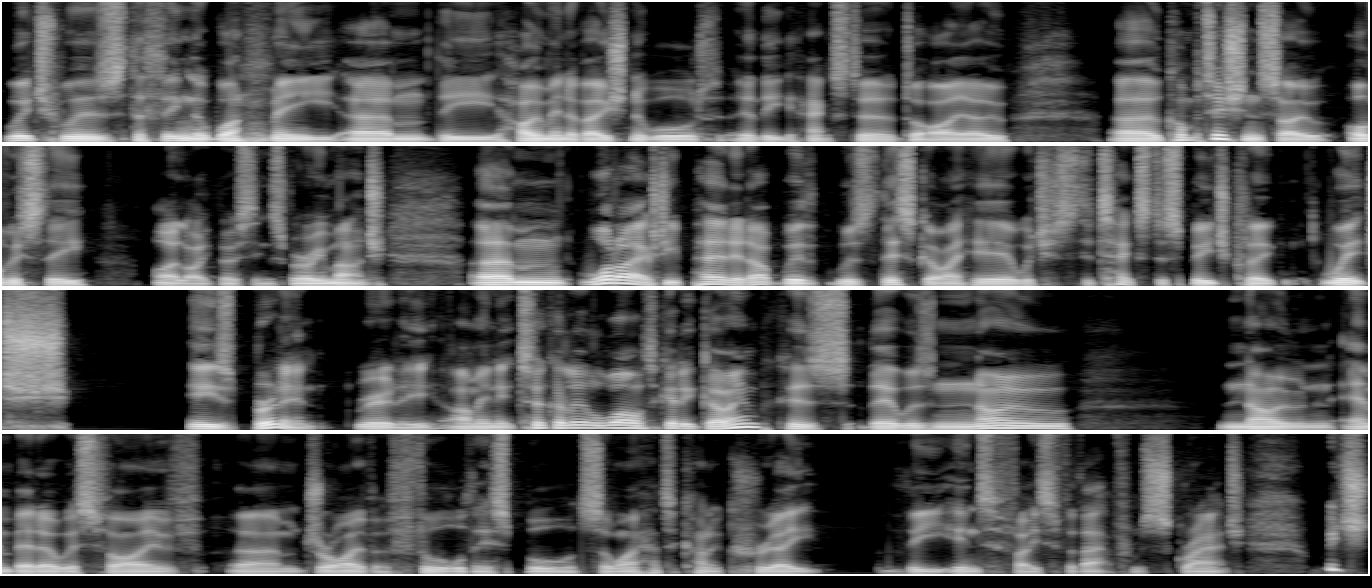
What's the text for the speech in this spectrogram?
which was the thing that won me um, the Home Innovation Award in the Hackster.io uh, competition. So obviously I like those things very much. Um, what I actually paired it up with was this guy here, which is the text to speech click, which is brilliant, really. I mean, it took a little while to get it going because there was no known Mbed OS 5 um, driver for this board. So I had to kind of create the interface for that from scratch, which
